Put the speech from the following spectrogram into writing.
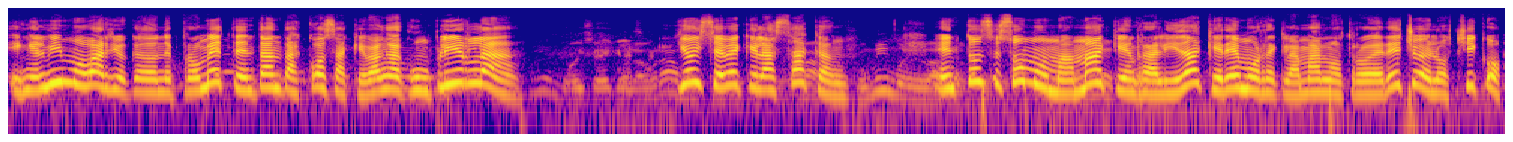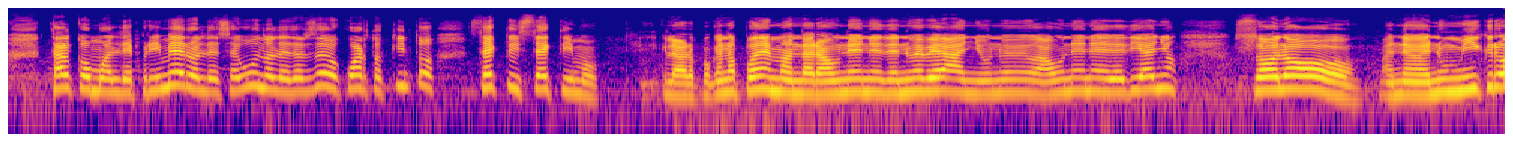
en el mismo barrio que donde prometen tantas cosas que van a cumplirla, y hoy se ve que la sacan. Entonces somos mamá que en realidad queremos reclamar nuestros derechos de los chicos, tal como el de primero, el de segundo, el de tercero, cuarto, quinto, sexto y séptimo. Claro, porque no puedes mandar a un nene de nueve años, a un nene de 10 años, solo en un micro,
